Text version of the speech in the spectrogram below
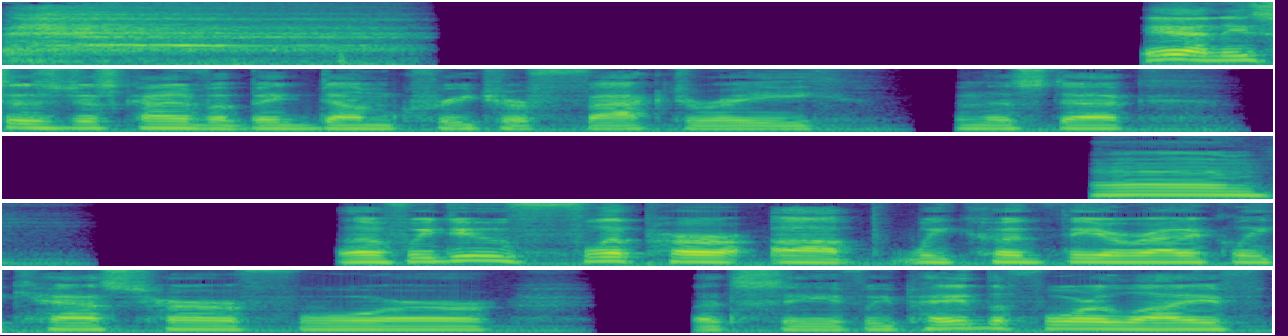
Yeah, Nissa's just kind of a big dumb creature factory in this deck. Um Though if we do flip her up, we could theoretically cast her for let's see, if we paid the four life,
